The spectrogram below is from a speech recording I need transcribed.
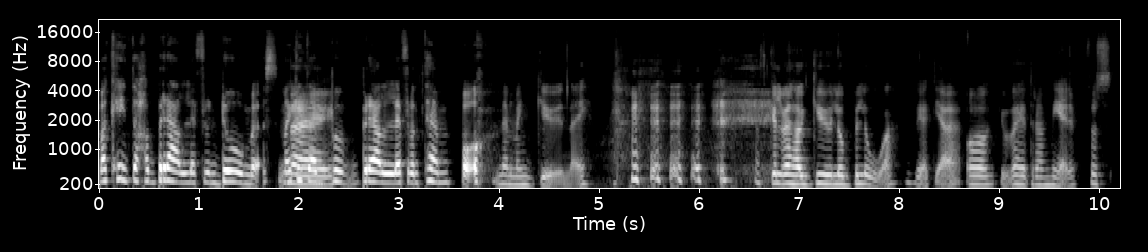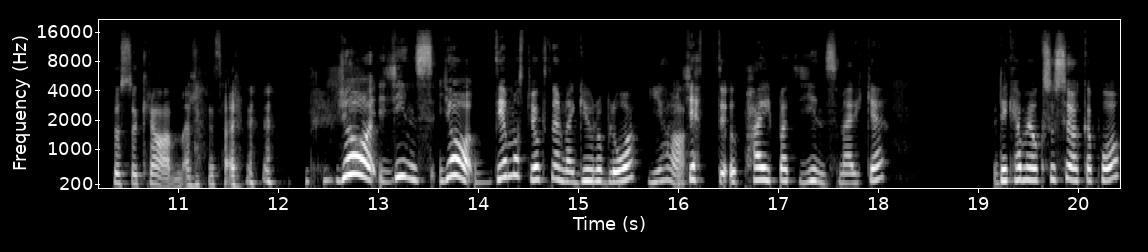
man kan inte ha brallor från Domus, man kan Nej. inte ha brallor från Tempo. Nej men gud nej. jag skulle väl ha gul och blå vet jag. Och vad heter de mer? Puss, puss och kram eller så här. Ja, jeans, ja, det måste vi också nämna, gul och blå. ja. Jätteupphypat jeansmärke. Det kan man ju också söka på om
